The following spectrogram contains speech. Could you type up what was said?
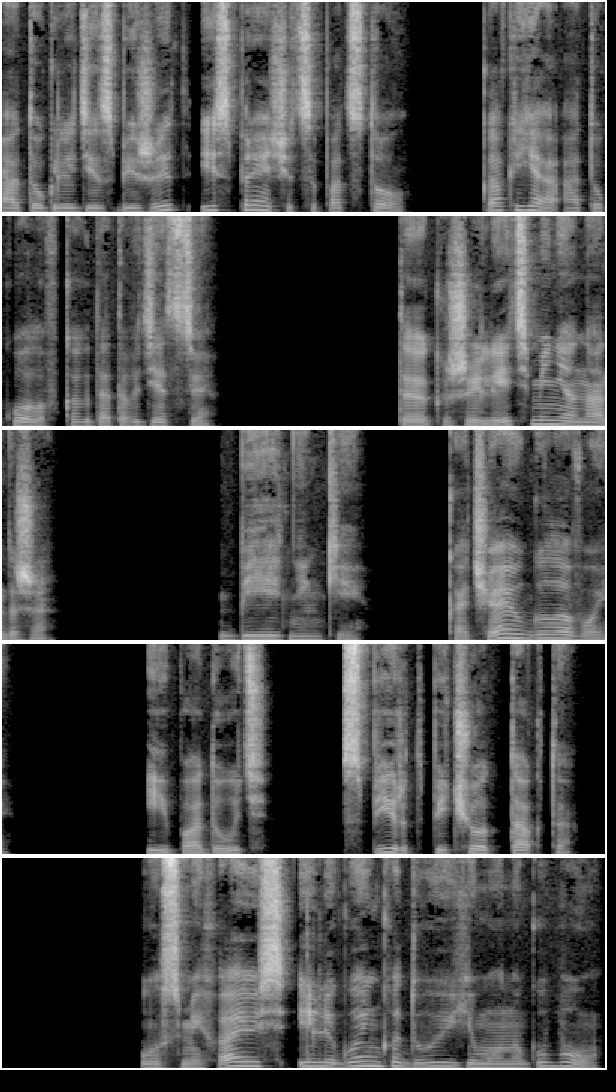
А то, гляди, сбежит и спрячется под стол, как я от уколов когда-то в детстве. Так жалеть меня надо же. Бедненький. Качаю головой. И подуть. Спирт печет так-то. Усмехаюсь и легонько дую ему на губу,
